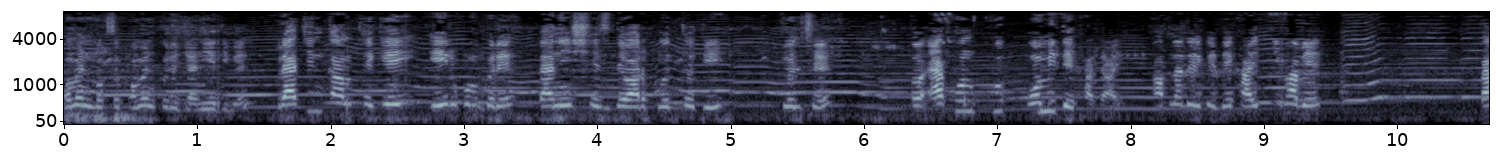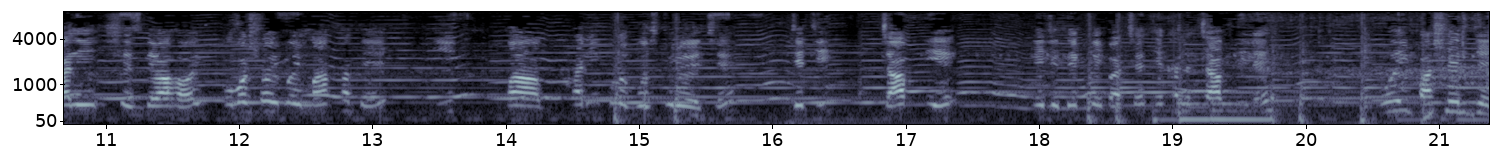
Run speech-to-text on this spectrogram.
কমেন্ট বক্সে কমেন্ট করে জানিয়ে দিবেন। প্রাচীন কাল থেকেই এইরকম করে প্রাণী সেচ দেওয়ার পদ্ধতি চলছে। তো এখন খুব কমই দেখা যায়। আপনাদেরকে দেখাই কীভাবে প্রাণী সেচ দেওয়া হয়। অবশ্যই ওই মাথাতে বা ভারী কোনো বস্তু রয়েছে, যেটি চাপ দিয়ে, এই যে দেখতেই পাচ্ছেন, এখানে চাপ দিলে ওই পাশের যে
